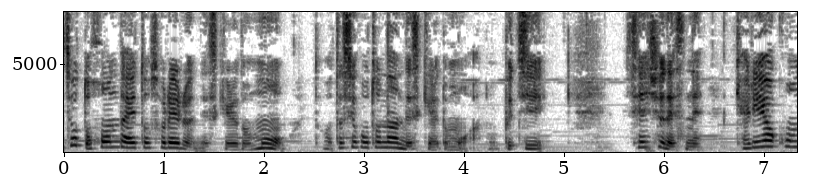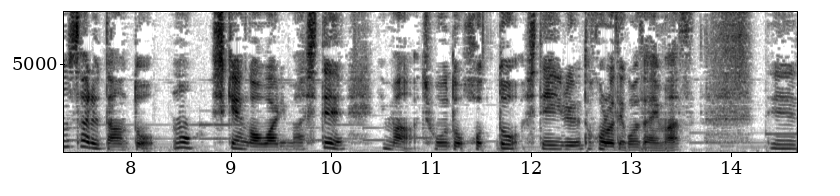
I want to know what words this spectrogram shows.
ちょっと本題とそれるんですけれども、私事なんですけれども、あの、無事、先週ですね、キャリアコンサルタントの試験が終わりまして、今ちょうどほっとしているところでございます。で、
